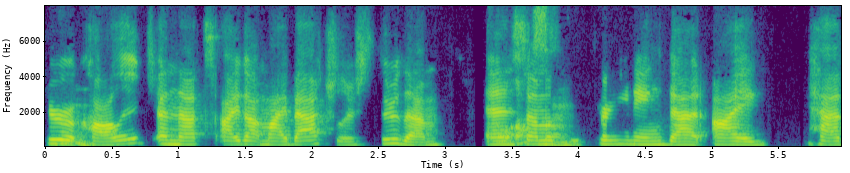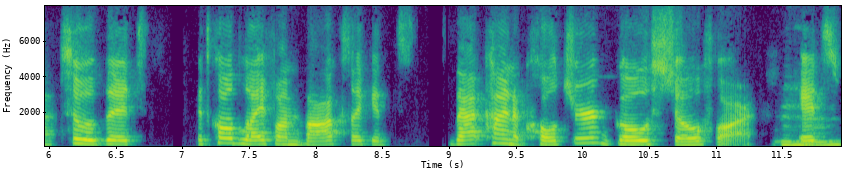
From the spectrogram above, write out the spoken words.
through mm. a college. And that's, I got my bachelor's through them and oh, awesome. some of the training that I had. So that it's called Life Unboxed. Like it's that kind of culture goes so far. Mm-hmm. It's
